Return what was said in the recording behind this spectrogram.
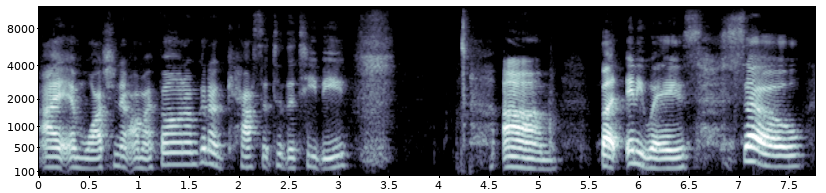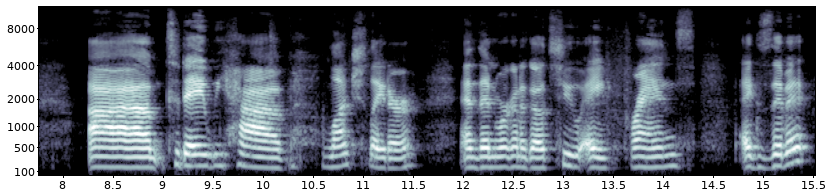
I am watching it on my phone. I'm going to cast it to the TV. Um, but anyways, so um, today we have lunch later, and then we're going to go to a friend's exhibit.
